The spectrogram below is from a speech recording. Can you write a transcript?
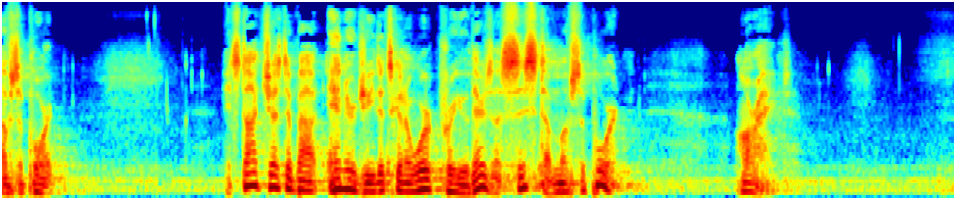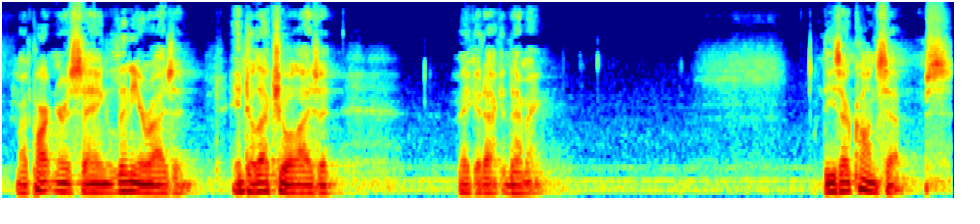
of support. It's not just about energy that's going to work for you, there's a system of support. All right. My partner is saying linearize it, intellectualize it, make it academic. These are concepts.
